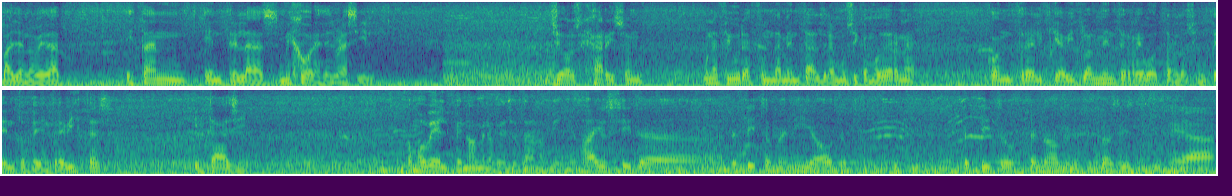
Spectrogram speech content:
vaya novedad, están entre las mejores del Brasil. George Harrison, una figura fundamental de la música moderna, contra el que habitualmente rebotan los intentos de entrevistas, está allí. ¿Cómo ve el fenómeno que desataron los Beatles? how you see the the Beatlemania, all the the Beatle phenomenon because it's Yeah,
